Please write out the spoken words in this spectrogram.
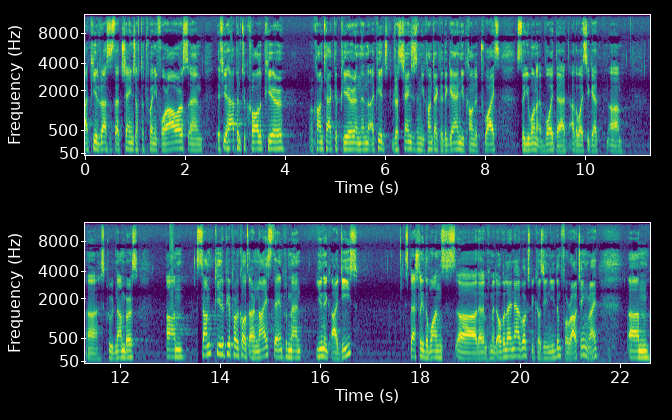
IP addresses that change after 24 hours, and if you happen to crawl a peer or contact a peer, and then the IP address changes and you contact it again, you count it twice. So you want to avoid that, otherwise you get um, uh, screwed numbers. Um, some peer-to-peer -peer protocols are nice; they implement unique IDs especially the ones uh, that implement overlay networks because you need them for routing, right? Um,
